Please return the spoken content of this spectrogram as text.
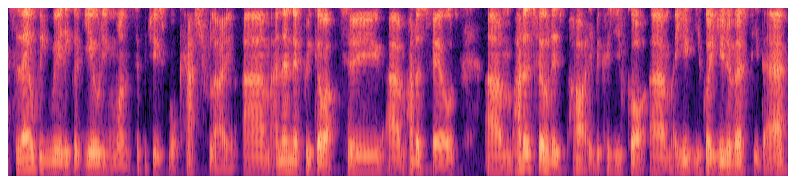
so they'll be really good yielding ones to produce more cash flow. Um, and then if we go up to um, huddersfield um, huddersfield is partly because you've got um, a, you've got a university there.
